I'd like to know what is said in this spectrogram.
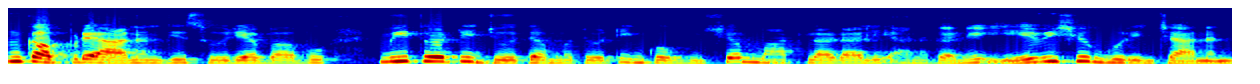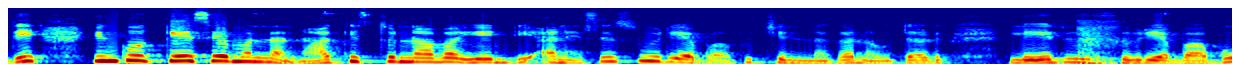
ఇంకా అప్పుడే ఆనంది సూర్యబాబు మీతోటి జ్యోతమ్మతోటి ఇంకొక విషయం మాట్లాడాలి అనగానే ఏ విషయం గురించి ఆనంది? ఇంకో కేసు ఏమన్నా నాకు ఇస్తున్నావా ఏంటి అనేసి సూర్యబాబు చిన్నగా నవ్వుతాడు. లేదు సూర్యబాబు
